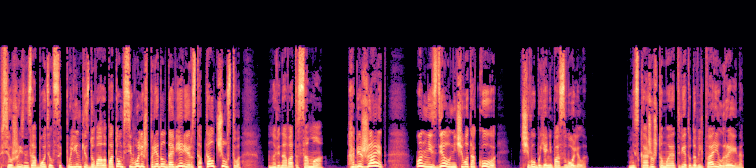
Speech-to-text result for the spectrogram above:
Всю жизнь заботился, пылинки сдувал, а потом всего лишь предал доверие и растоптал чувства. Но виновата сама. Обижает? Он не сделал ничего такого, чего бы я не позволила. Не скажу, что мой ответ удовлетворил Рейна.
